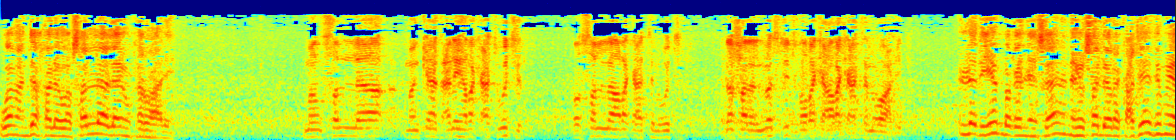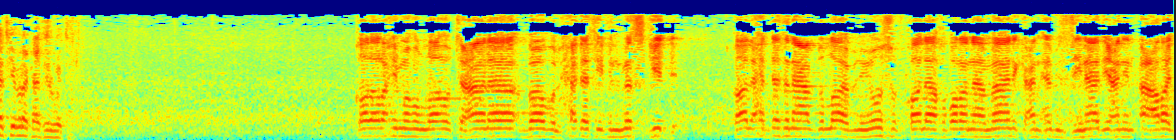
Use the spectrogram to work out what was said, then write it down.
ومن دخل وصلى لا ينكر عليه. من صلى من كانت عليه ركعة وتر فصلى ركعة الوتر. دخل المسجد فركع ركعة واحدة. الذي ينبغي الإنسان أنه يصلي ركعتين ثم يأتي بركعة الوتر. قال رحمه الله تعالى باب الحدث في المسجد. قال حدثنا عبد الله بن يوسف قال أخبرنا مالك عن أبي الزناد عن الأعرج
